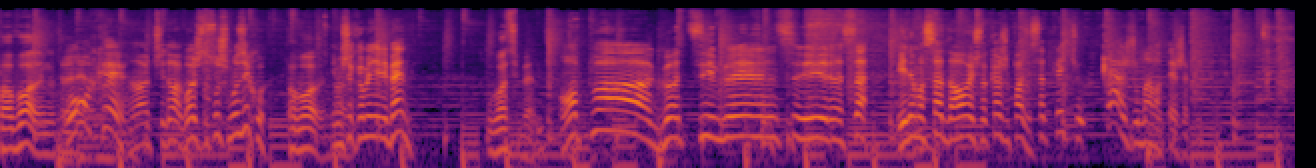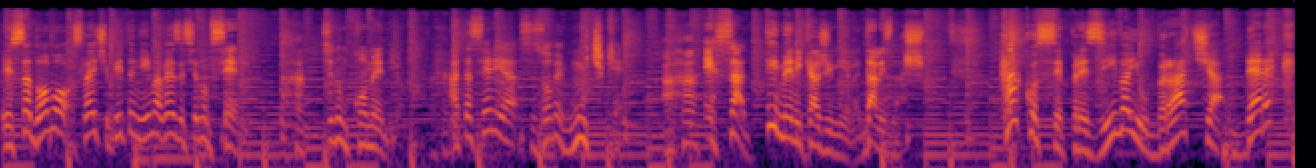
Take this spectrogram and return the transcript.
Pa volim da treniram. Okej, znači dobro, voliš da slušaš muziku? Pa volim. Imaš neki omiljeni bend? Goci band. Opa, Goci band svira sad. Idemo sad da ovaj što kažu, pazi, sad kreću, kažu malo teže pitanje. E sad ovo, sljedeće pitanje ima veze s jednom serijom, Aha. s jednom komedijom. A ta serija se zove Mučke. Aha. E sad, ti meni kaži Mile, da li znaš? Kako se prezivaju braća Derek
